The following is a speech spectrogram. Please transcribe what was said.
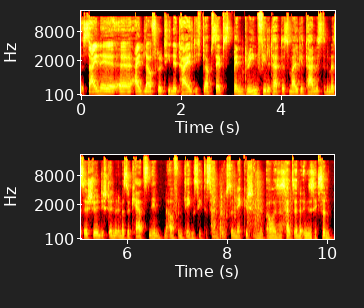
seine äh, Einlaufroutine teilt. Ich glaube, selbst Ben Greenfield hat das mal getan. Das ist dann immer sehr schön. Die stellen dann immer so Kerzen hinten auf und legen sich das Handtuch so neckisch in den Bauch. Also es hat so, ein,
